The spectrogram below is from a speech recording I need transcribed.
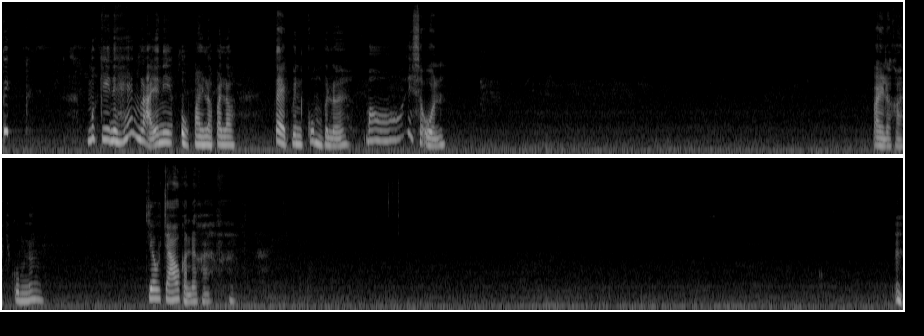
ปิ๊ก เมื่อกี้นี่แห้งหลายอันนี้โอ้ไปและไปและแตกเป็นกลุ่มไปเลย บอยสะอนไปแล้วค่ะ กลุ่มหนึง เจียวเจ้ากันเด้อค่ะอืม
